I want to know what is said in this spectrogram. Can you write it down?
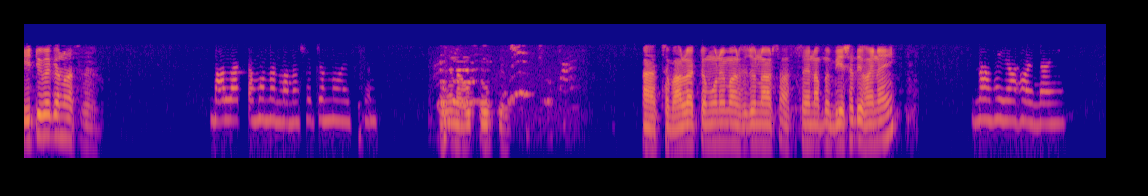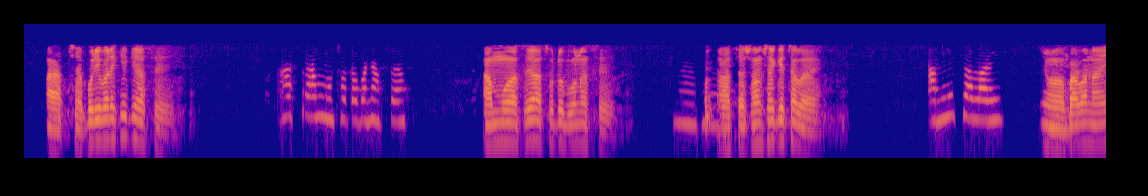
ইউটিউবে কেন আসবেন ভালো একটা মনের মানুষের জন্য হয়েছে আচ্ছা ভালো একটা মনে মানুষের জন্য আস- আসছেন। আপনার বিয়ে শাদী হয় নাই? না ভাইয়া হয় নাই। আচ্ছা পরিবারে কে কে আছে? আছে আম্মু ছোট বোন আছে। আম্মু আছে আর ছোট বোন আছে। আচ্ছা সংসার কে চালায়? আমি চালাই। ও বাবা নাই?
